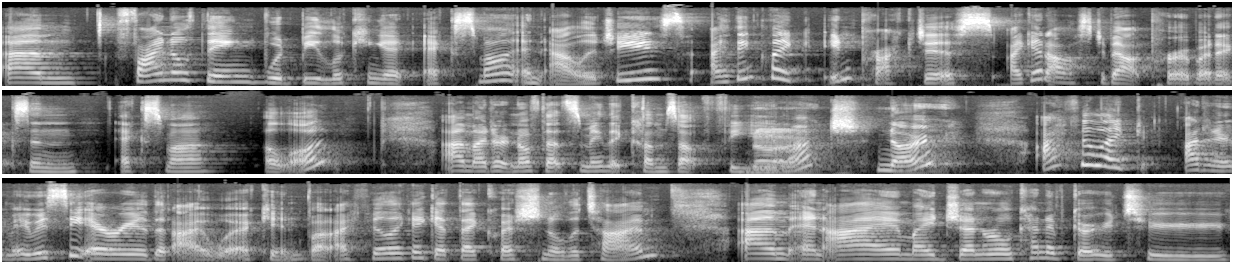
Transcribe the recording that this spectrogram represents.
Um, final thing would be looking at eczema and allergies. I think, like in practice, I get asked about probiotics and eczema a lot. Um, I don't know if that's something that comes up for you no. much. No? I feel like, I don't know, maybe it's the area that I work in, but I feel like I get that question all the time. Um, and I, my general kind of go to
